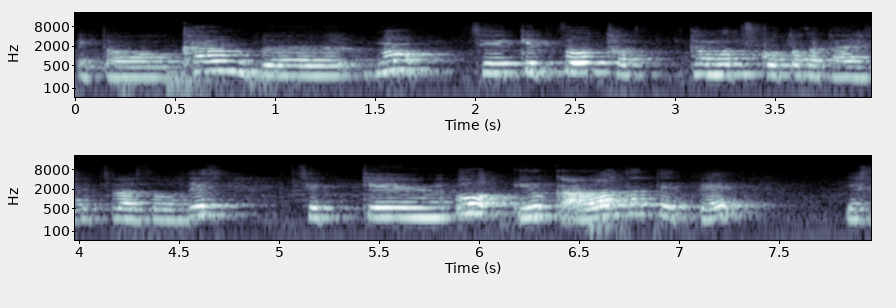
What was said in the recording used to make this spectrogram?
えっと、患部の清潔を保つことが大切だそうです。石鹸をよく泡立てて優し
